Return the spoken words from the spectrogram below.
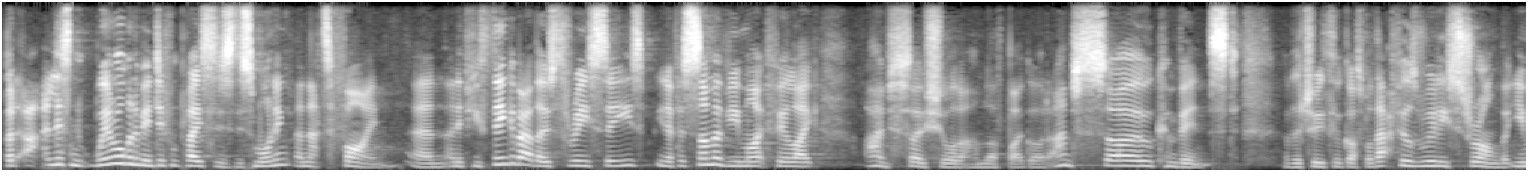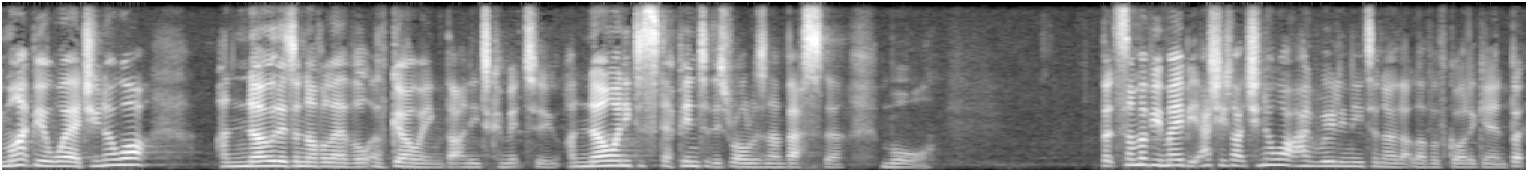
but uh, listen, we're all going to be in different places this morning, and that's fine. Um, and if you think about those three C's, you know, for some of you might feel like, I'm so sure that I'm loved by God. I'm so convinced of the truth of the gospel. That feels really strong, but you might be aware do you know what? I know there's another level of going that I need to commit to. I know I need to step into this role as an ambassador more. But some of you may be actually like, do you know what? I really need to know that love of God again. But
